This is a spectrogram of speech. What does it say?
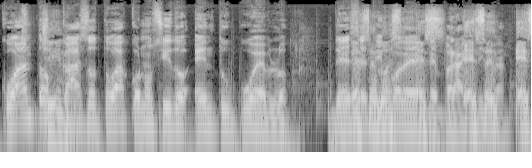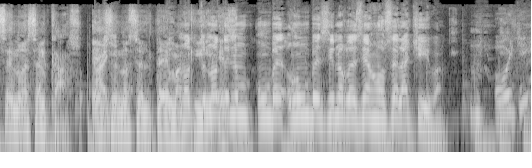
cuántos Chino. casos tú has conocido en tu pueblo de ese, tipo no de, es, de práctica? ese, ese no es el caso. Ese Ay, no es el tema ¿Tú no, aquí. ¿Tú no Es- tienes un, un ve- un vecino que decían José la Chiva? Oye,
